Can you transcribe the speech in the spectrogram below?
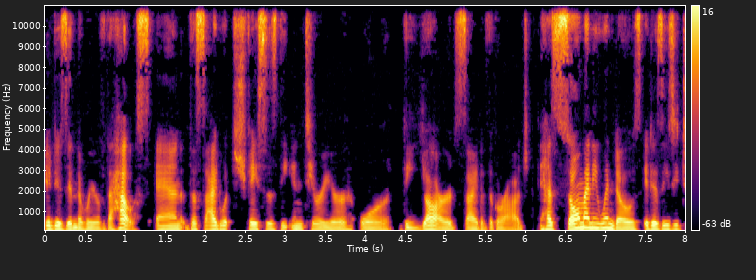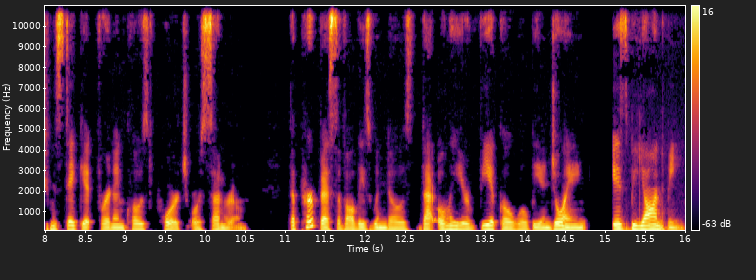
It is in the rear of the house, and the side which faces the interior or the yard side of the garage has so many windows it is easy to mistake it for an enclosed porch or sunroom. The purpose of all these windows that only your vehicle will be enjoying is beyond me.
